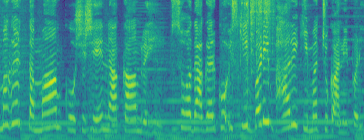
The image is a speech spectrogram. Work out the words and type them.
मगर तमाम कोशिशें नाकाम रही। सौदागर को इसकी बड़ी भारी कीमत चुकानी पड़ी।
